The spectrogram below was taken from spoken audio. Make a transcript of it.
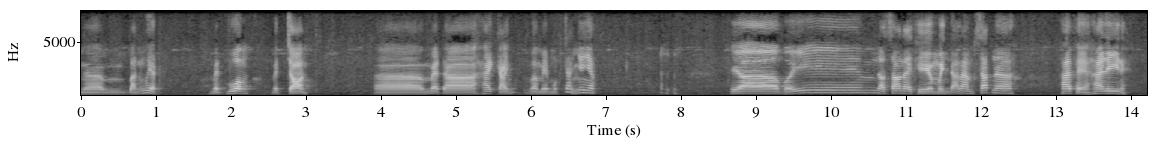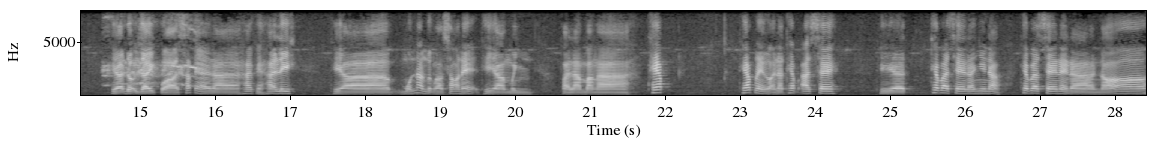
uh, bắn nguyệt mệt vuông mệt tròn uh, mệt uh, hai cánh và mệt một cánh nha nha. Thì à, với lò xo này thì mình đã làm sắt 2,2 ly này. Thì à, độ dày của sắt này là 2,2 ly thì à, muốn làm được lò xo đấy? Thì à, mình phải làm bằng à, thép. Thép này gọi là thép AC thì à, thép AC nó như nào? Thép AC này là nó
